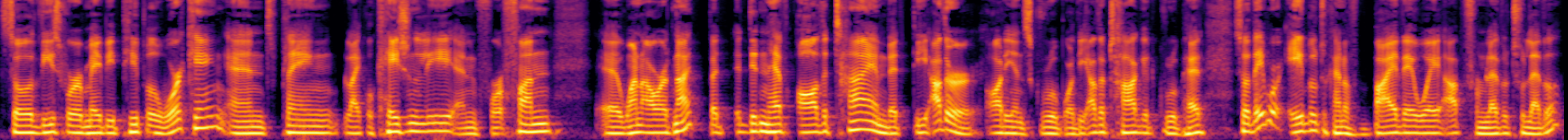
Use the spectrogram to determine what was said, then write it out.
So these were maybe people working and playing like occasionally and for fun uh, one hour at night, but it didn't have all the time that the other audience group or the other target group had. So they were able to kind of buy their way up from level to level.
